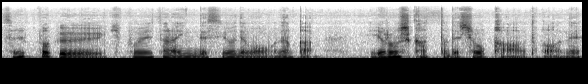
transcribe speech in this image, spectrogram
それっぽく聞こえたらいいんですよ。でも、なんか、よろしかったでしょうかとかはね、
